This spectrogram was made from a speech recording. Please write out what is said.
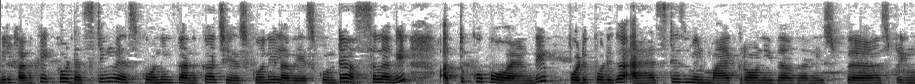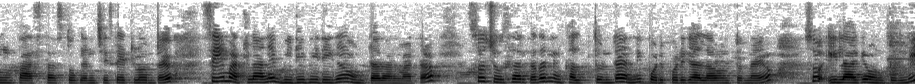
మీరు కనుక ఎక్కువ డస్టింగ్ వేసుకొని కనుక చేసుకొని ఇలా వేసుకుంటే అస్సలు అవి అతుక్కుపోవండి. పొడి పొడిగా యాజ్ ఇట్ ఈజ్ మీరు మీద కానీ స్ప్రింగ్ పాస్తాస్తో కానీ చేస్తే ఎట్లా ఉంటాయో సేమ్ అట్లానే విడివిడిగా ఉంటుంది అనమాట సో చూసారు కదా నేను కలుపుతుంటే అన్నీ పొడి పొడిగా ఎలా ఉంటున్నాయో. సో ఇలాగే ఉంటుంది.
